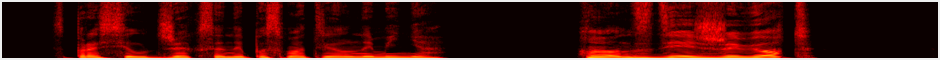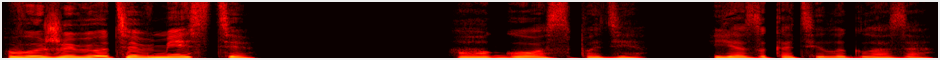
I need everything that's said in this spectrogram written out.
— спросил Джексон и посмотрел на меня. «Он здесь живет? Вы живете вместе?» «О, Господи!» — я закатила глаза.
